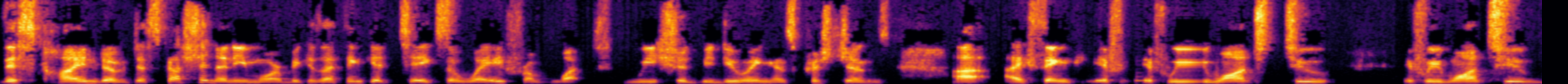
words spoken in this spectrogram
this kind of discussion anymore because I think it takes away from what we should be doing as Christians. Uh, I think if if we want to if we want to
